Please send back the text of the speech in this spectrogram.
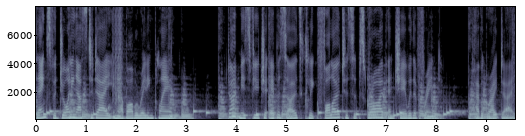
Thanks for joining us today in our Bible reading plan. Don't miss future episodes. Click follow to subscribe and share with a friend. Have a great day.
